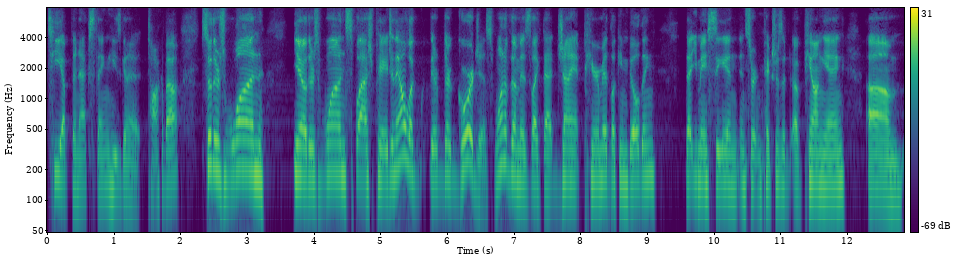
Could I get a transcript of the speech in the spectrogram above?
tee up the next thing he's going to talk about. So there's one you know there's one splash page and they all look they're, they're gorgeous. One of them is like that giant pyramid looking building that you may see in, in certain pictures of, of pyongyang um,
